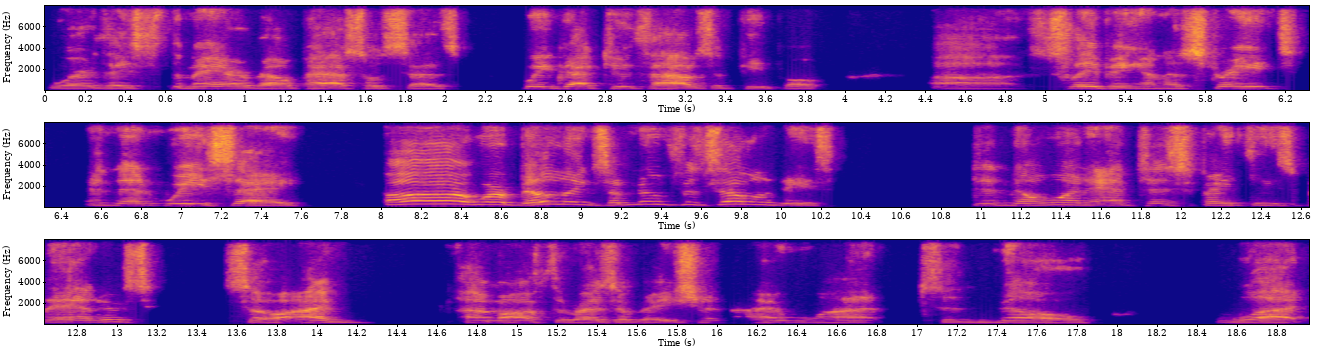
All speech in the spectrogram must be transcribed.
where they, the mayor of El Paso says, we've got 2,000 people uh, sleeping in the streets. And then we say, oh, we're building some new facilities. Did no one anticipate these matters? So I'm I'm off the reservation. I want to know what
